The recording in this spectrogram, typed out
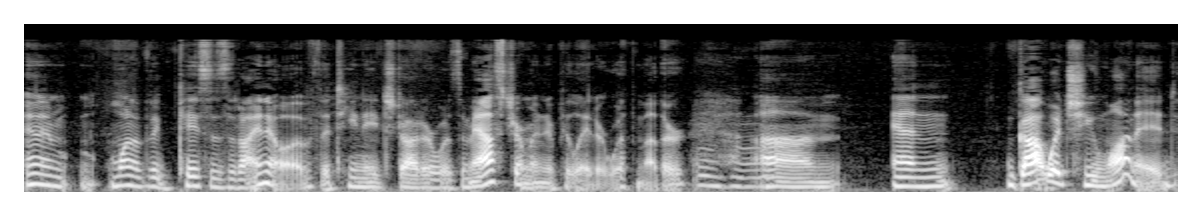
And in one of the cases that I know of, the teenage daughter was a master manipulator with mother, um, and got what she wanted,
